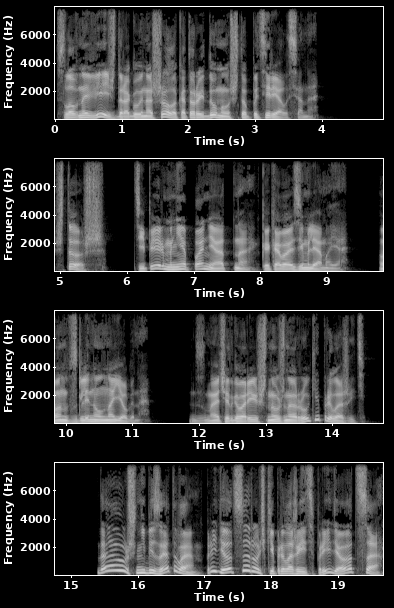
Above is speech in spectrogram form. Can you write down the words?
Словно вещь дорогую нашел, о которой думал, что потерялась она. Что ж, теперь мне понятно, какова земля моя. Он взглянул на Йогана. «Значит, говоришь, нужно руки приложить?» «Да уж, не без этого. Придется ручки приложить, придется».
